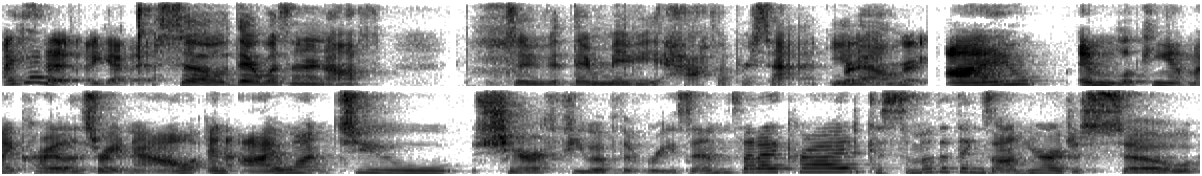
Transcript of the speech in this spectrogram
I get it. I get it. So there wasn't enough. So there may be half a percent, you Right, know? right. I am looking at my cry list right now and I want to share a few of the reasons that I cried because some of the things on here are just so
